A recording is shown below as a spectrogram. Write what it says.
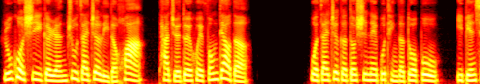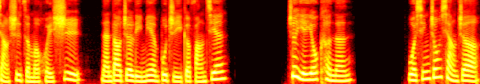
如果是一个人住在这里的话，他绝对会疯掉的。我在这个都市内不停的踱步，一边想是怎么回事？难道这里面不止一个房间？这也有可能。我心中想着，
